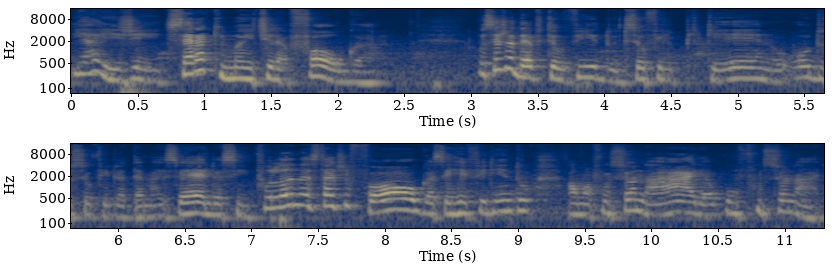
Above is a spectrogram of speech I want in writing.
E aí, gente, será que mãe tira folga? Você já deve ter ouvido de seu filho pequeno ou do seu filho até mais velho assim: Fulana está de folga, se referindo a uma funcionária, algum funcionário.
